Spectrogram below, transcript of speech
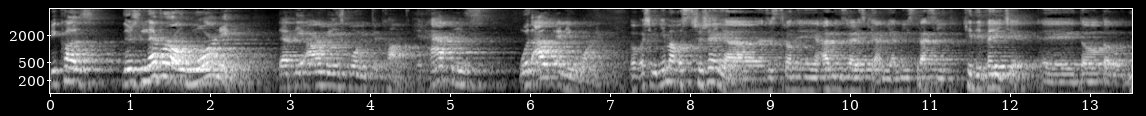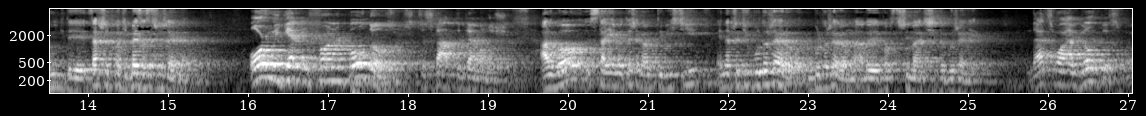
Because there's never a warning that the army is going to come. It happens without any warning. bo właściwie nie ma ostrzeżenia ze strony armii izraelskiej ani administracji, kiedy wejdzie e, do domu. Nigdy, zawsze wchodzi bez ostrzeżenia. Or we get in front of bulldozers to stop the demolition. Albo stajemy też jako aktywiści naprzeciw buldożerów, buldożerom, aby powstrzymać wyburzenie. That's why I'm built this way.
